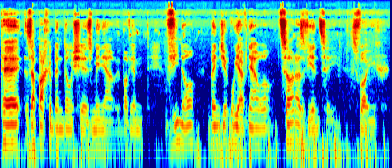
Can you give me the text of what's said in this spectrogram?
te zapachy będą się zmieniały, bowiem wino będzie ujawniało coraz więcej swoich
